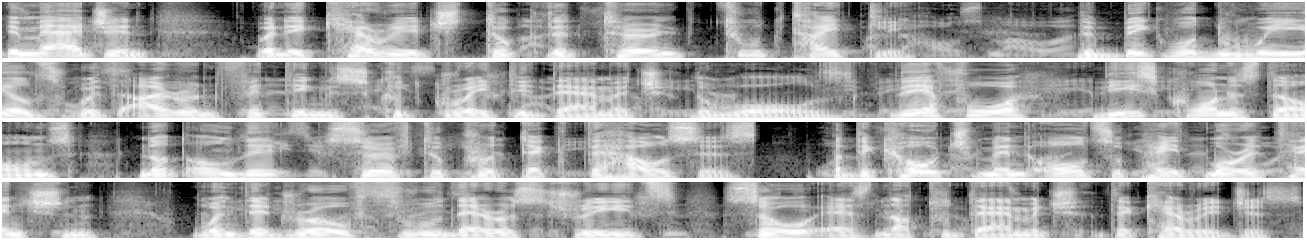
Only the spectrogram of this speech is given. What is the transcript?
Imagine when a carriage took the turn too tightly. The big wooden wheels with iron fittings could greatly damage the walls. Therefore, these cornerstones not only served to protect the houses, but the coachmen also paid more attention when they drove through narrow streets so as not to damage the carriages.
